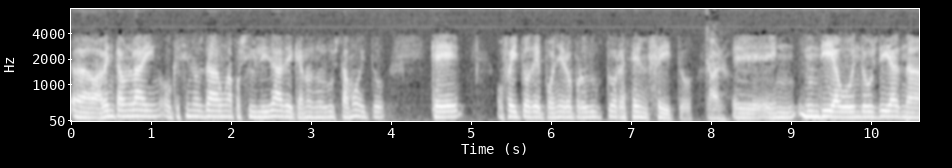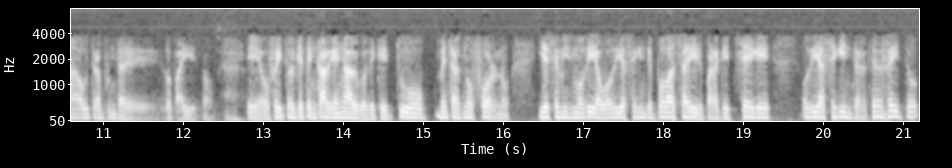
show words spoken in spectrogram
uh, a venta online o que si nos dá unha posibilidade que a nos nos gusta moito, que o feito de poñer o produto recén feito claro. eh, en un día ou en dous días na outra punta de, do país non? Claro. Eh, o feito de que te encarguen algo de que tú o metas no forno e ese mismo día ou o día seguinte podas sair para que chegue o día seguinte recén feito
